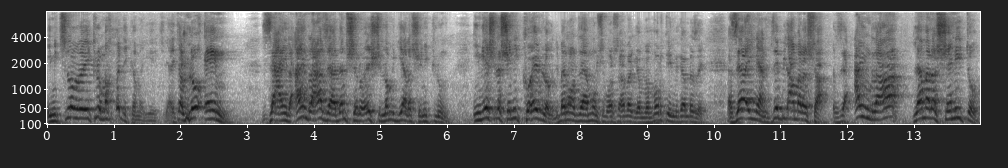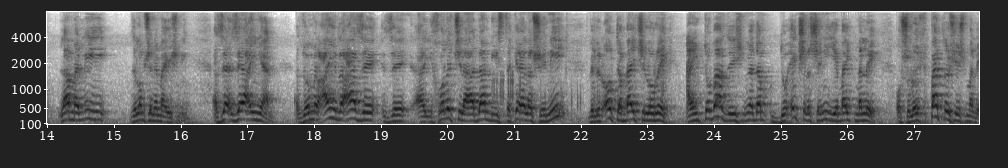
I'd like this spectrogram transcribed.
אם אצלו לא יהיה כלום, מה אכפת לי כמה יהיה אצלי? העיקר לא אין. זה עין רעה. עין רעה זה אדם שרואה שלא מגיע לשני כלום. אם יש לשני כואב לו, דיברנו על זה המון שבוע שעבר, גם בוורטים וגם בזה. אז זה העניין, זה בלעם הרשע. זה עין רעה, למה לשני טוב? למה לי, זה לא משנה מה יש לי. אז זה, זה העניין. אז הוא אומר, עין רעה זה, זה היכולת של האדם להסתכל על השני ולראות את הבית שלו ריק. עין טובה זה שאם אדם דואג שלשני יהיה בית מלא, או שלא אכפת לו שיש מלא,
